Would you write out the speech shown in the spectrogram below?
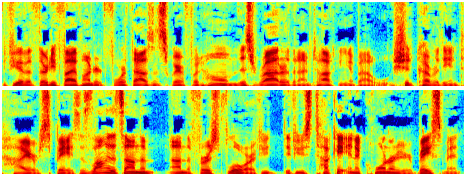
if you have a 3,500, 4,000 square foot home, this router that I'm talking about should cover the entire space as long as it's on the on the first floor. If you if you tuck it in a corner of your basement,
